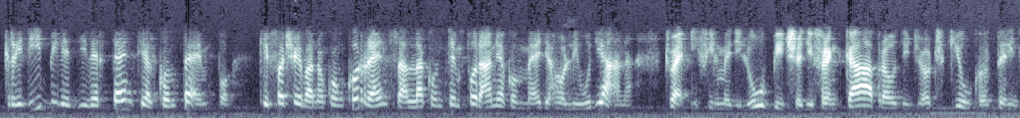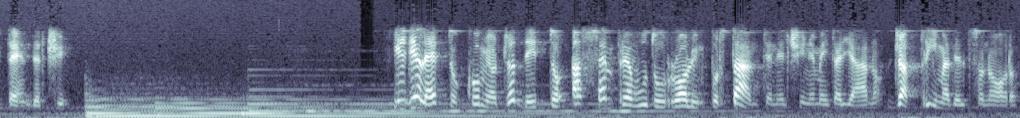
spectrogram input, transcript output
credibili e divertenti al contempo, che facevano concorrenza alla contemporanea commedia hollywoodiana, cioè i film di Lubitsch, di Frank Capra o di George Cukor, per intenderci. Il dialetto, come ho già detto, ha sempre avuto un ruolo importante nel cinema italiano, già prima del sonoro.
